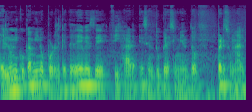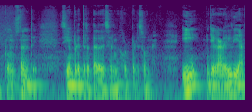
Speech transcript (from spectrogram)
el único camino por el que te debes de fijar es en tu crecimiento personal constante. Siempre tratar de ser mejor persona. Y llegar el día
